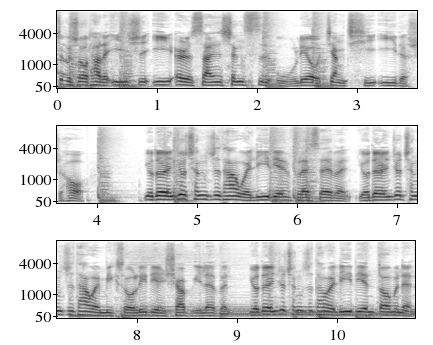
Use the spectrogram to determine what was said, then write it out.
这个时候它的音是一二三升四五六降七一的时候，有的人就称之它为 Lydian Flat Seven，有的人就称之它为 Mixolydian Sharp Eleven，有的人就称之它为 Lydian Dominant。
